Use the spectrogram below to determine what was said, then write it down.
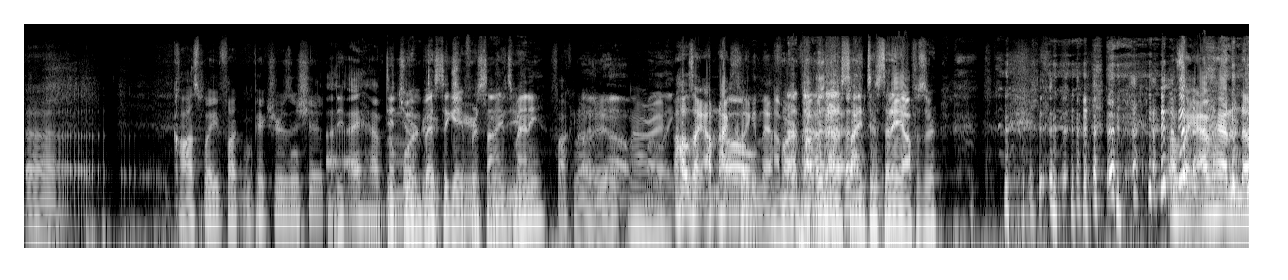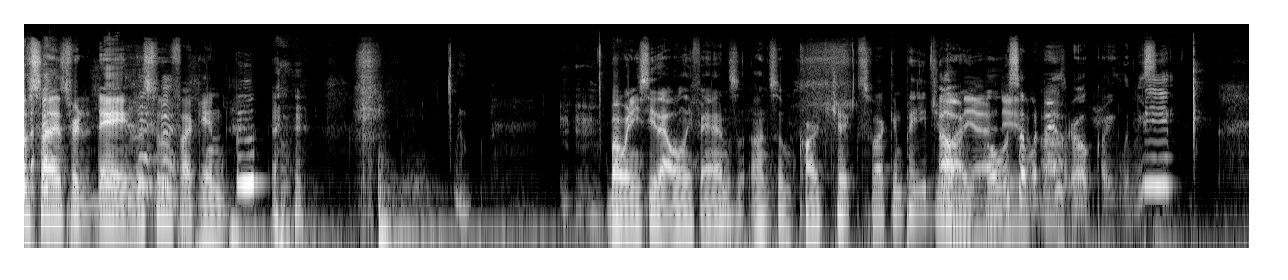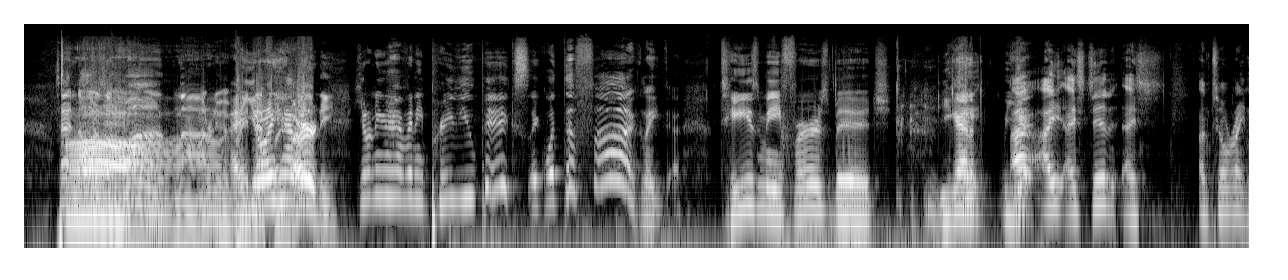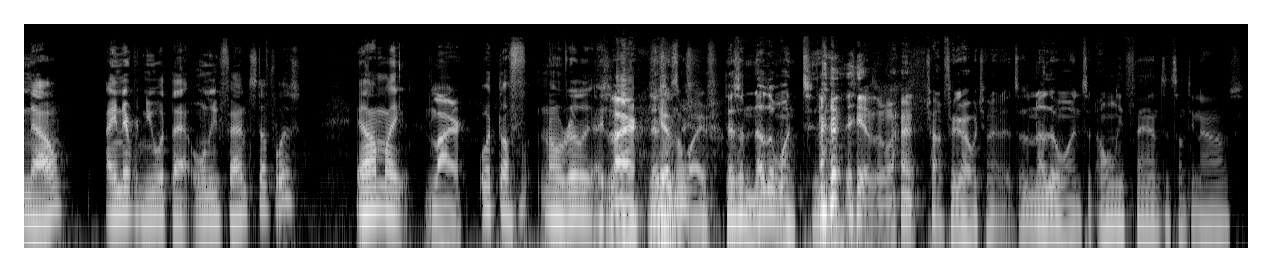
uh cosplay fucking pictures and shit. Did- I, I have. Did no you more, investigate for with science, you. Manny? Fuck no, dude. no. All right. I was like, I'm not Oh. clicking that I'm far. not, I'm not a scientist today, officer. I was like, I've had enough science for today. This fool fucking boop. But when you see that OnlyFans on some card chicks fucking page, you're Oh, like, yeah, oh, what's dude. up with this? Oh. Real quick, let me see. Ten dollars a Oh. month. Nah, I don't even And pay you don't Netflix. even have Thirty. You don't even have any preview pics. Like, what the fuck? Like, uh, tease me first, bitch. You gotta. See, you I, got- I, I still, I, s- until right now, I never knew what that OnlyFans stuff was. And I'm like, Liar. what the f- No, really? I, Liar. he has a an- wife. There's another one too. He Yeah, so what? trying to figure out which one it is. There's another one. It's an OnlyFans and something else.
